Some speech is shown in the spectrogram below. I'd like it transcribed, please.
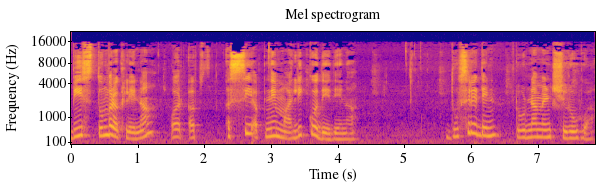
बीस तुम रख लेना और अस्सी अपने मालिक को दे देना। दूसरे दिन टूर्नामेंट शुरू हुआ।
